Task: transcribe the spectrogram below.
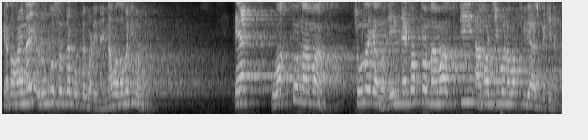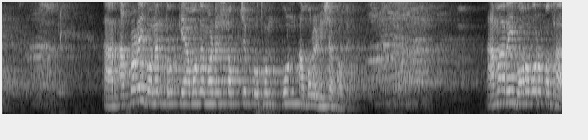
কেন হয় নাই? রুকু, শ্রদ্ধা করতে পারি নাই। নামাজ হবে কীভাবে? এক ওয়াক্ত নামাজ চলে গেল। এই এক ওয়াক্ত নামাজ কি আমার জীবন আবার ফিরে আসবে কিনা? আর আপনারাই বলেন তো কে আমাদের মাঠে সবচেয়ে প্রথম কোন আমলের হিসাব হবে? আমার এই বড় বড় কথা,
